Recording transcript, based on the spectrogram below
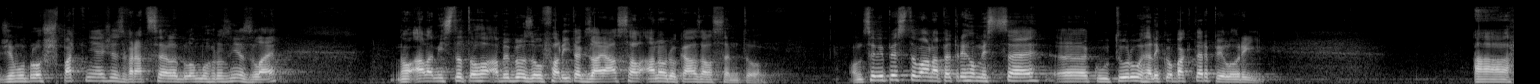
že mu bylo špatně, že zvracel, bylo mu hrozně zle. No ale místo toho, aby byl zoufalý, tak zajásal, ano, dokázal jsem to. On si vypěstoval na Petriho misce eh, kulturu Helicobacter pylori. A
